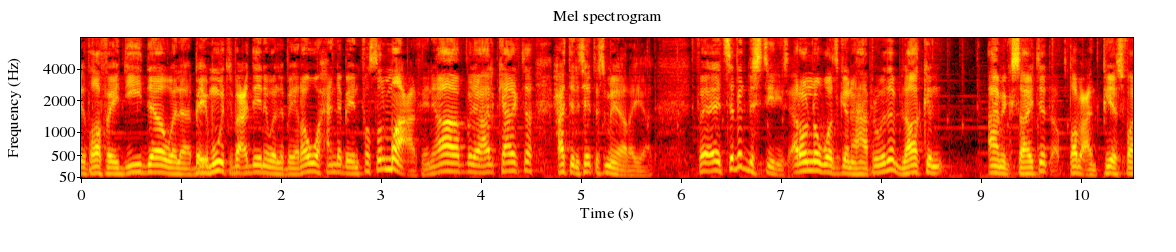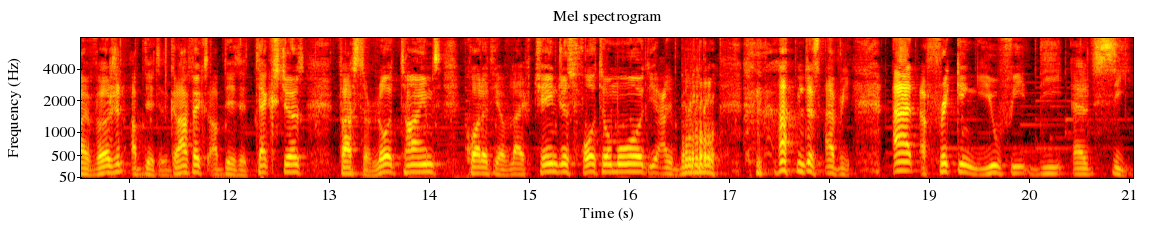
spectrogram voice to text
اضافه جديده ولا بيموت بعدين ولا بيروح عنه بينفصل ما اعرف يعني هالكاركتر حتى نسيت اسمه يا ريال فاتس a bit mysterious I don't know what's gonna happen with him لكن I'm excited طبعا PS5 version updated graphics updated textures faster load times quality of life changes photo mode يعني brrr. I'm just happy and a freaking Yuffie DLC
